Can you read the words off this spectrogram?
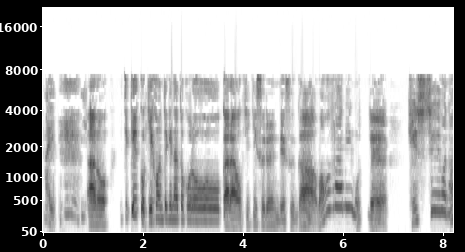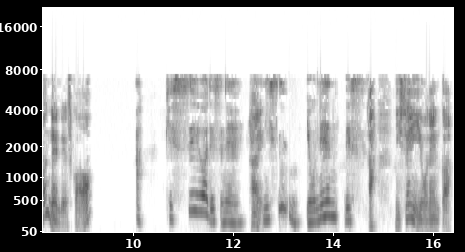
はい。あの、で結構基本的なところからお聞きするんですが、ワワフラミンゴって、結成は何年ですか？結成はですね、はい。2004年です。2004年か。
